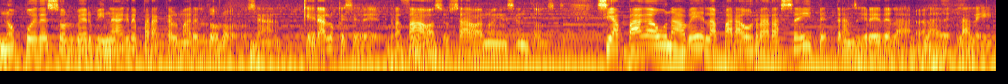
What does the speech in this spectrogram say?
no puede solver vinagre para calmar el dolor. O sea, que era lo que se trataba, se usaba ¿no? en ese entonces. Si apaga una vela para ahorrar aceite, transgrede la, la- la ley.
